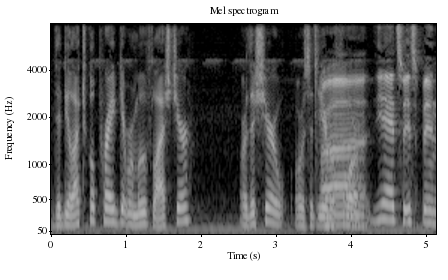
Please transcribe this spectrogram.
did the electrical parade get removed last year, or this year, or was it the year Uh, before? yeah, it's it's been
